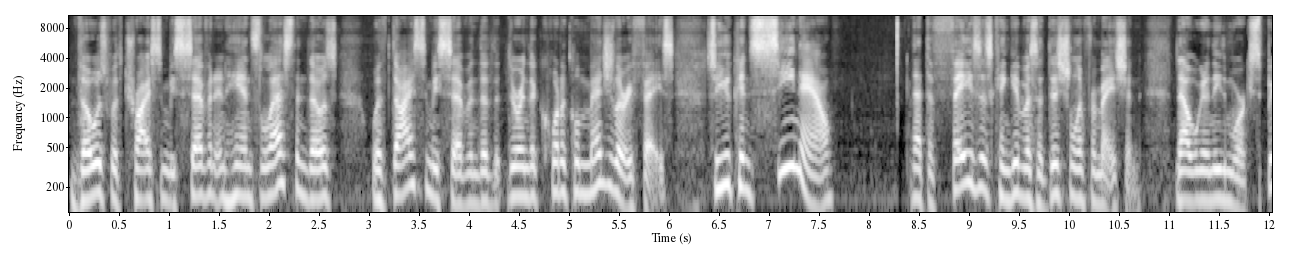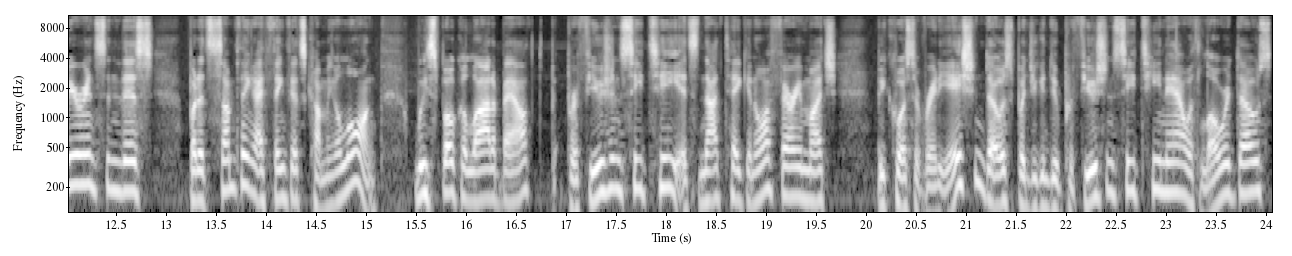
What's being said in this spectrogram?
those with trisomy 7 enhance less than those with disomy 7 during the cortical medullary phase. So you can see now that the phases can give us additional information. Now, we're going to need more experience in this, but it's something I think that's coming along. We spoke a lot about perfusion CT. It's not taken off very much because of radiation dose, but you can do perfusion CT now with lower dose.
